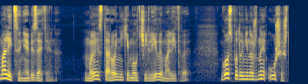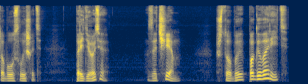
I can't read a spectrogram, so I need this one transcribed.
Молиться не обязательно. Мы сторонники молчаливой молитвы. Господу не нужны уши, чтобы услышать. Придете? Зачем? Чтобы поговорить.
